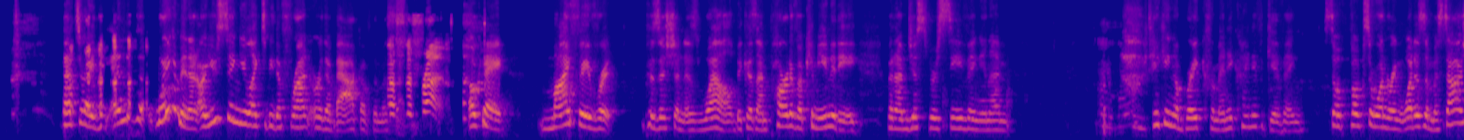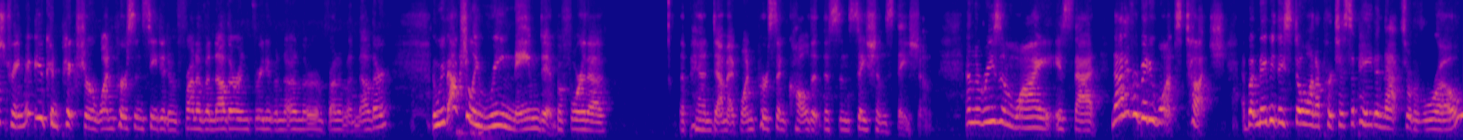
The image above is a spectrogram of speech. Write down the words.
That's right. The end of the, wait a minute. Are you saying you like to be the front or the back of the massage? Of the front. Okay, my favorite position as well because I'm part of a community, but I'm just receiving and I'm mm-hmm. taking a break from any kind of giving. So folks are wondering, what is a massage train? Maybe you can picture one person seated in front of another and three of another in front of another. And we've actually renamed it before the, the pandemic. One person called it the sensation station. And the reason why is that not everybody wants touch, but maybe they still want to participate in that sort of row.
